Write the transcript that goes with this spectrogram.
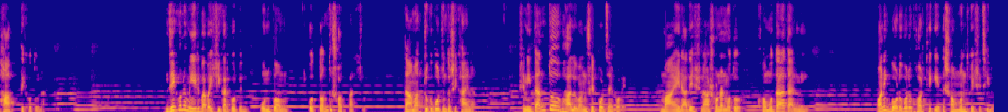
ভাবতে হতো না। যে কোনো মেয়ের বাবাই স্বীকার করবেন, অনুপম অত্যন্ত সৎপাত্র। তামাকটুকু পর্যন্ত সে খায় না। সে নিতান্ত ভালো মানুষের পর্যায়ে পড়ে। মায়ের আদেশ না শোনার মতো ক্ষমতা তার নেই। অনেক বড় বড় ঘর থেকে তার সম্বন্ধ এসেছিল।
